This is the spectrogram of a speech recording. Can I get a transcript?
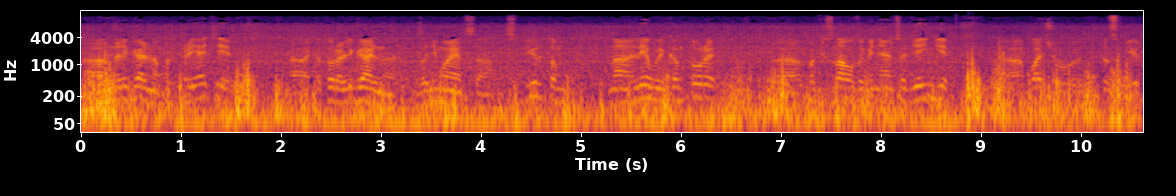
э, на легальном предприятии, э, которое легально занимается спиртом, на левые конторы, э, по безналу загоняются деньги, оплачивают этот спирт,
